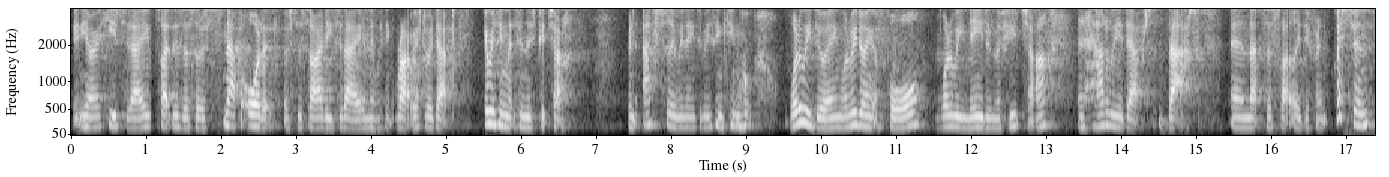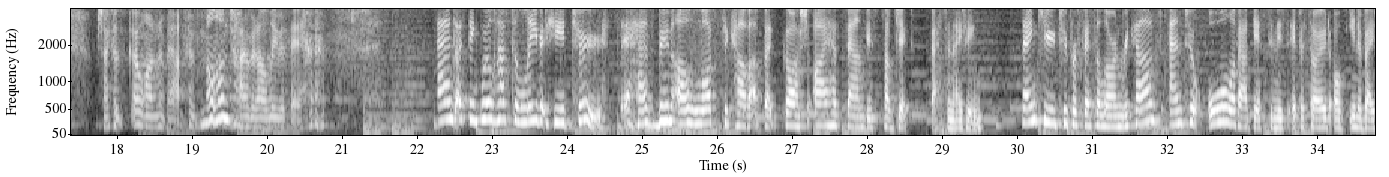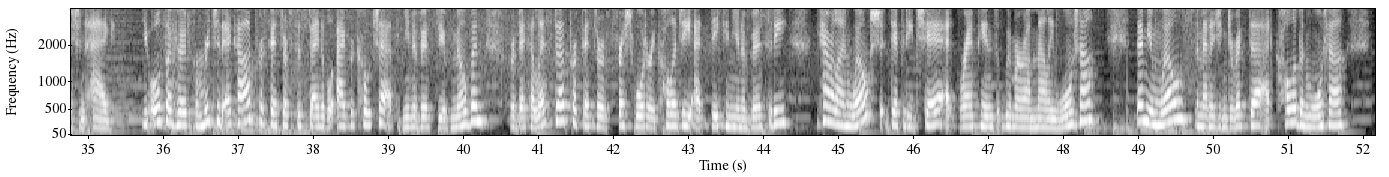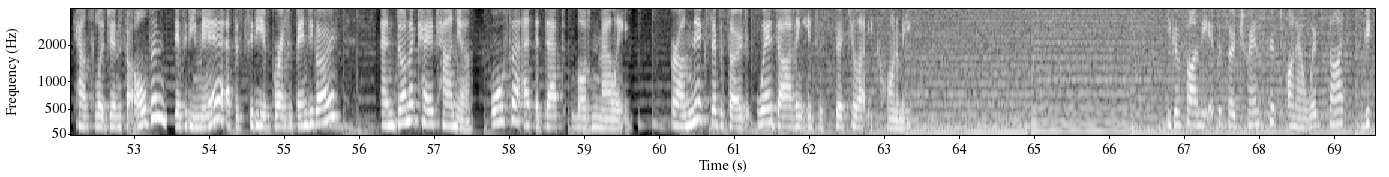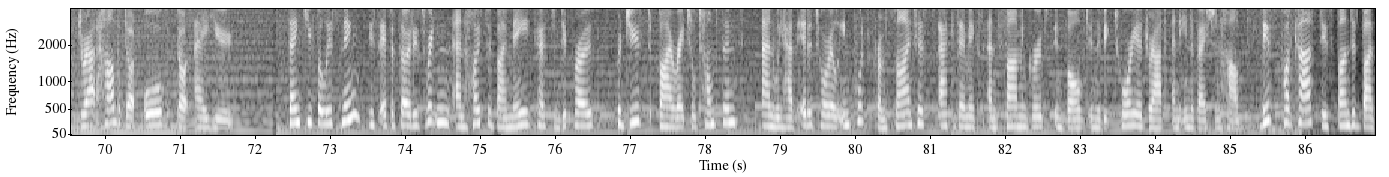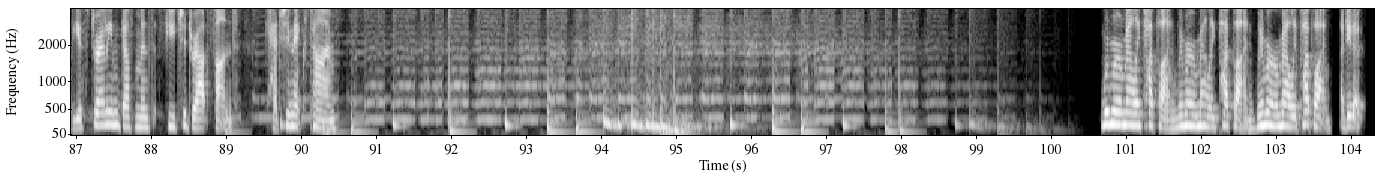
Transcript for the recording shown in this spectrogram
you know, here today. It's like there's a sort of snap audit of society today, and then we think, right, we have to adapt everything that's in this picture. And actually, we need to be thinking, well, what are we doing? What are we doing it for? What do we need in the future? And how do we adapt that? And that's a slightly different question, which I could go on about for a long time, but I'll leave it there. And I think we'll have to leave it here too. There has been a lot to cover, but gosh, I have found this subject fascinating. Thank you to Professor Lauren Rickards and to all of our guests in this episode of Innovation Ag. You also heard from Richard Eckard, Professor of Sustainable Agriculture at the University of Melbourne, Rebecca Lester, Professor of Freshwater Ecology at Deakin University, Caroline Welsh, Deputy Chair at Grampians Wimmera Mallee Water, Damian Wells, the Managing Director at Coliban Water, Councillor Jennifer Alden, Deputy Mayor at the City of Greater Bendigo, and Donna Cayetania, author at Adapt Loddon Mallee. For our next episode, we're diving into circular economies. You can find the episode transcript on our website, vicdroughthub.org.au. Thank you for listening. This episode is written and hosted by me, Kirsten Diprose, produced by Rachel Thompson, and we have editorial input from scientists, academics, and farming groups involved in the Victoria Drought and Innovation Hub. This podcast is funded by the Australian Government's Future Drought Fund. Catch you next time. Wimmera Mallee Pipeline, Wimmera Mallee Pipeline, Wimmera Mallee Pipeline. I did it.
